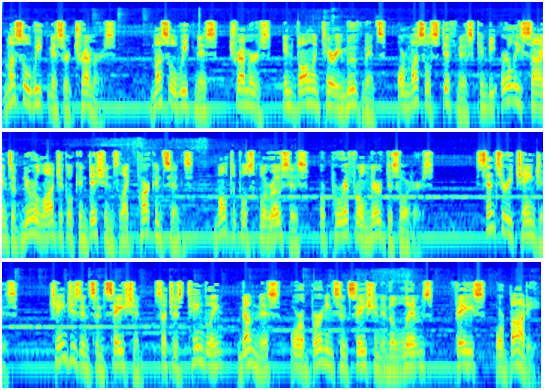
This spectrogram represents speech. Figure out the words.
Muscle weakness or tremors. Muscle weakness, tremors, involuntary movements, or muscle stiffness can be early signs of neurological conditions like Parkinson's, multiple sclerosis, or peripheral nerve disorders. Sensory changes, Changes in sensation, such as tingling, numbness, or a burning sensation in the limbs, face, or body,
